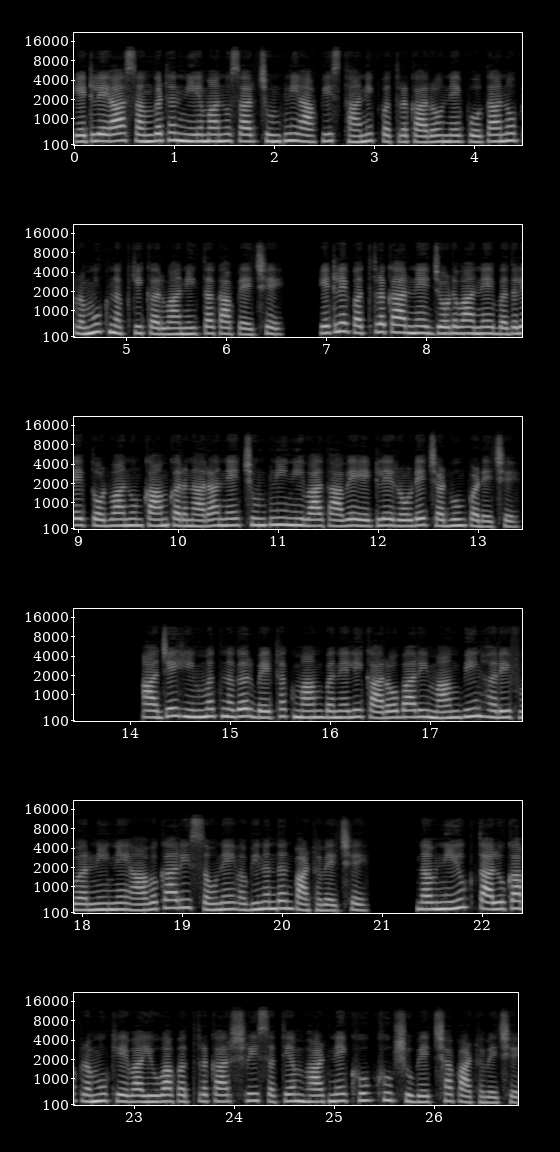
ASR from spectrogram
એટલે આ સંગઠન નિયમાનુસાર ચૂંટણી આપી સ્થાનિક પત્રકારોને પોતાનો પ્રમુખ નક્કી કરવાની તક આપે છે. એટલે પત્રકારને જોડવાને બદલે તોડવાનું કામ કરનારાને ચૂંટણીની વાત આવે એટલે રોડે ચડવું પડે છે. આજે હિંમતનગર બેઠક માંગ બનેલી કારોબારી માંગ બિનહરીફ વર્ણીને આવકારી સૌને અભિનંદન પાઠવે છે. નવનિયુક્ત તાલુકા પ્રમુખ એવા યુવા પત્રકાર શ્રી સત્યમ ભાટને ખૂબ ખૂબ શુભેચ્છા પાઠવે છે.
